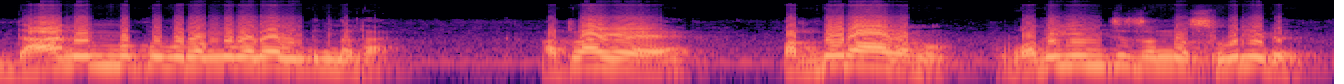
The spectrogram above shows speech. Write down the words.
దానిమ్మ పువ్వు రంగు వలె ఉంటుందట. అట్లాగే పద్మరాగము ఉదయించుతున్న సూర్యుడు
